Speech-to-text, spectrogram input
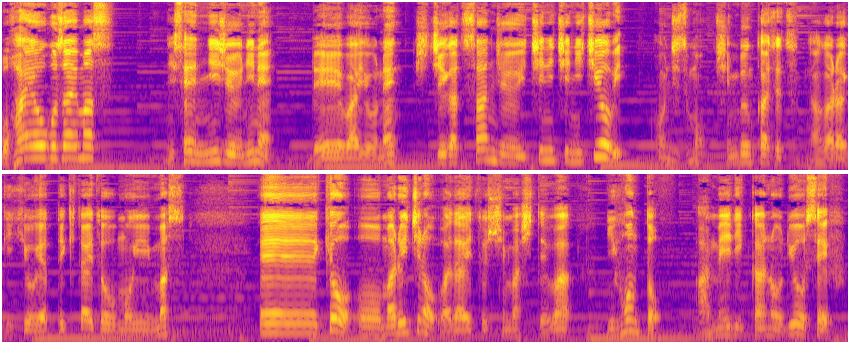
おはようございます。2022年、令和4年7月31日日曜日、本日も新聞解説、ながら聞きをやっていきたいと思います。えー、今日、丸一の話題としましては、日本とアメリカの両政府、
